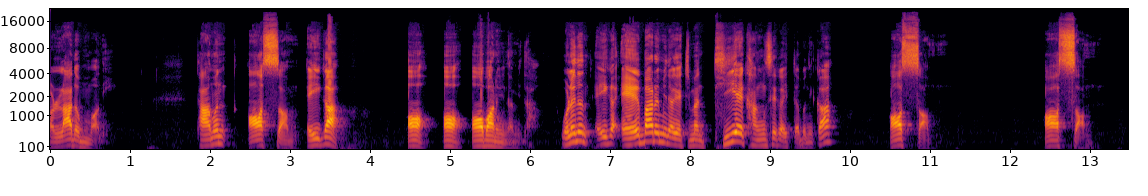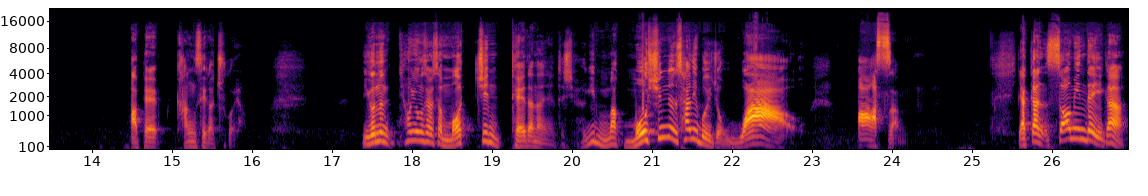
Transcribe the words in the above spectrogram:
a lot of money 다음은 awesome A가 어, 어, 어 발음이 납니다. 원래는 A가 에 발음이 나겠지만 D에 강세가 있다 보니까 awesome awesome 앞에 강세가 죽어요. 이거는 형용사에서 멋진, 대단한 뜻이에요. 여기 막 멋있는 산이 보이죠. 와우, awesome. 약간 썸인데이가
